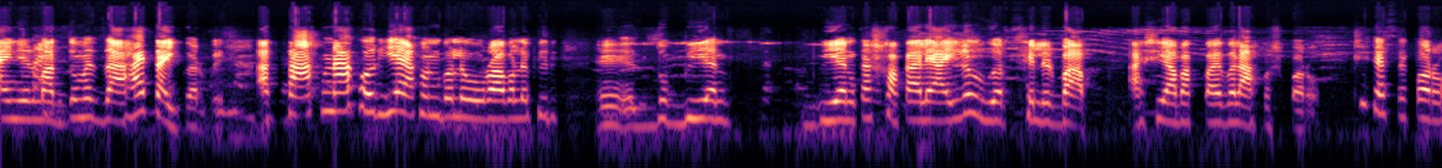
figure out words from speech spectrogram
আইনের মাধ্যমে যা হয় তাই করবে। আর তাক না করিয়ে এখন বলে, ওরা বলে ফির বিয়ান বিয়ানকা সকালে আইলো, ওর ছেলের বাপ। আসি আবার কয় বলে আপোষ করো। ঠিক আছে, করো।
